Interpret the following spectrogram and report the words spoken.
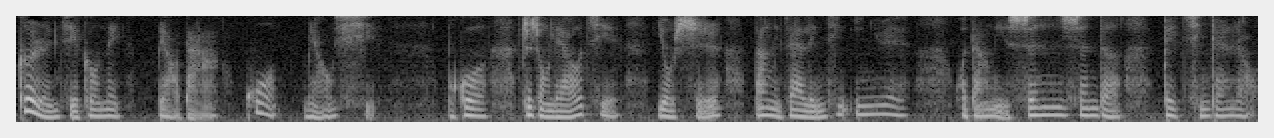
个人结构内表达或描写。不过，这种了解有时，当你在聆听音乐，或当你深深的被情感扰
